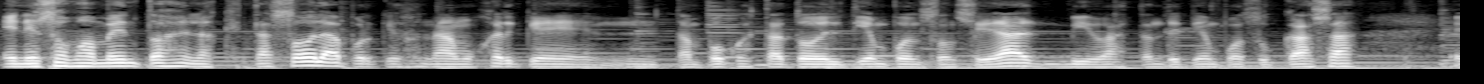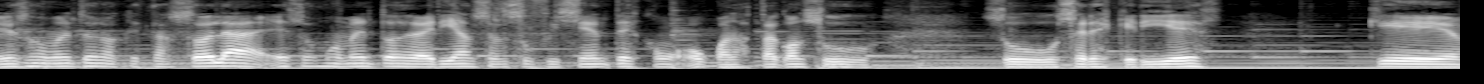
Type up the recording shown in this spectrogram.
en esos momentos en los que está sola, porque es una mujer que tampoco está todo el tiempo en sociedad, vive bastante tiempo en su casa, en esos momentos en los que está sola, esos momentos deberían ser suficientes, como, o cuando está con sus seres queridos, que,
